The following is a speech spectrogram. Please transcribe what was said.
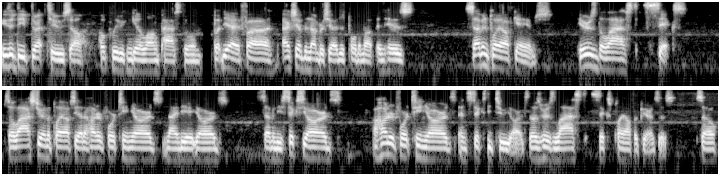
he's a deep threat too. So hopefully we can get a long pass to him. But yeah, if uh, I actually have the numbers here, I just pulled them up. In his seven playoff games, here's the last six. So last year in the playoffs, he had 114 yards, 98 yards, 76 yards, 114 yards, and 62 yards. Those are his last six playoff appearances. So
